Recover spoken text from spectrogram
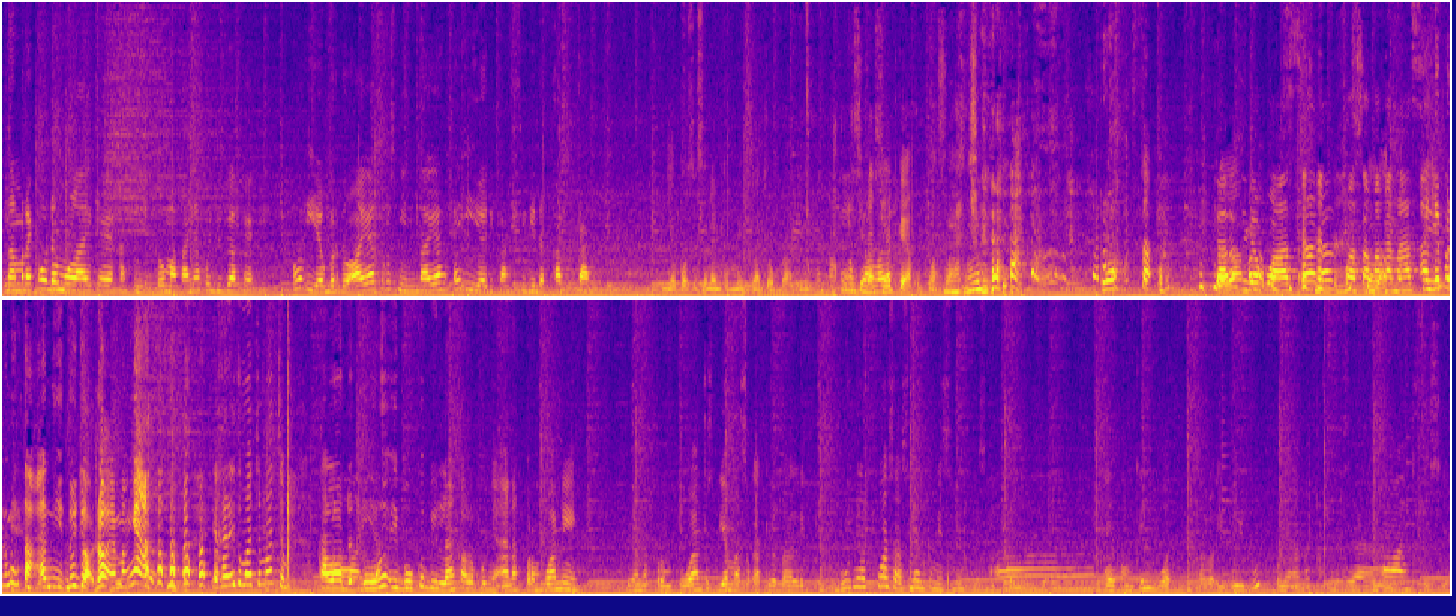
Nah mereka udah mulai kayak kasih itu, makanya aku juga kayak oh iya berdoa ya terus minta ya, eh iya dikasih didekatkan. ya puasa Senin Kamis lah coba ya kan. Aku Iya, masih nasihat kayak aku puasa aja. Puasa. Karena juga puasa kan puasa makan nasi Ada permintaan itu jodoh emangnya? ya kan itu macam-macam. Kalau Oh, dulu ibuku bilang kalau punya anak perempuan nih, punya anak perempuan terus dia masuk akhir balik, ibunya puasa Senin Kamis Senin Kamis. Oh. ya mungkin buat kalau ibu-ibu punya anak Iya. Oh, ya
